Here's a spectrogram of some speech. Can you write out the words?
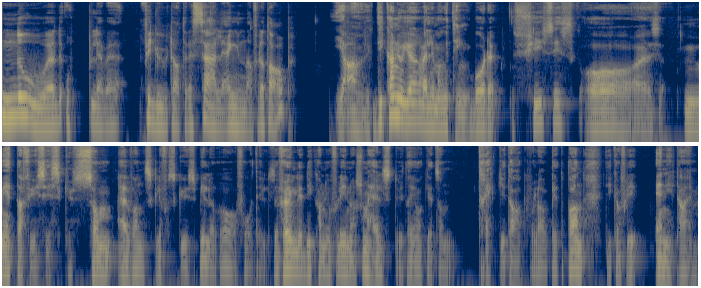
noe du opplever figurteater er særlig egna for å ta opp? Ja, de kan jo gjøre veldig mange ting. Både fysisk og metafysisk, som er vanskelig for skuespillere å få til. Selvfølgelig, de kan jo fly når som helst. Vi trenger ikke et sånn trekk i taket for å lage Peter Pan. De kan fly anytime.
